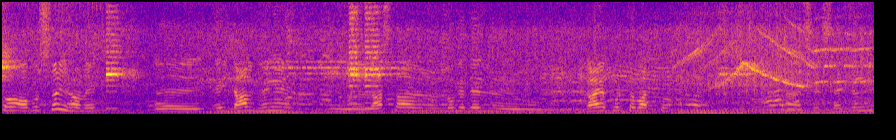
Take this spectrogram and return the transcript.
তো অবশ্যই হবে। এই, ডাল ভেঙে রাস্তার লোকেদের গায়ে পড়তে পারত। হ্যাঁ, সে- সেই জন্যই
